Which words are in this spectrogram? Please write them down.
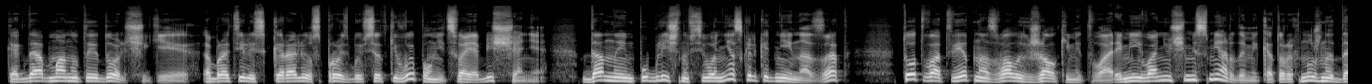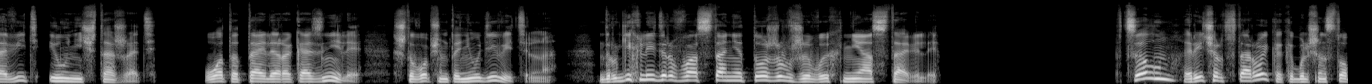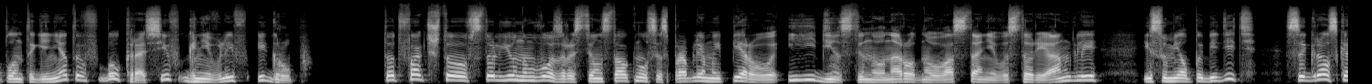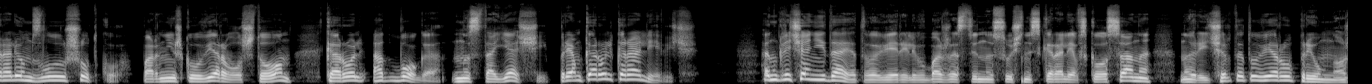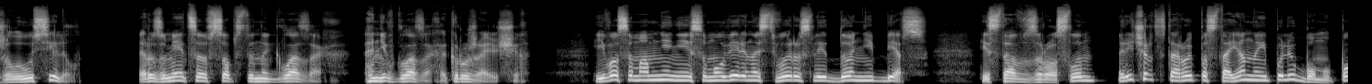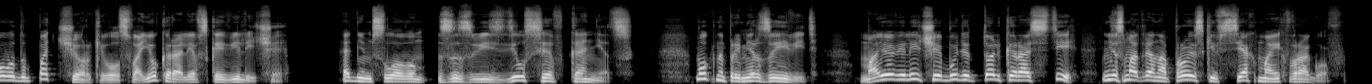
Когда обманутые дольщики обратились к королю с просьбой все-таки выполнить свои обещания, данные им публично всего несколько дней назад, тот в ответ назвал их жалкими тварями и вонючими смердами, которых нужно давить и уничтожать. Уотта Тайлера казнили, что, в общем-то, неудивительно. Других лидеров восстания тоже в живых не оставили. В целом, Ричард II, как и большинство плантагенетов, был красив, гневлив и груб. Тот факт, что в столь юном возрасте он столкнулся с проблемой первого и единственного народного восстания в истории Англии и сумел победить, сыграл с королем злую шутку. Парнишка уверовал, что он — король от бога, настоящий, прям король-королевич. Англичане и до этого верили в божественную сущность королевского сана, но Ричард эту веру приумножил и усилил. Разумеется, в собственных глазах, а не в глазах окружающих. Его самомнение и самоуверенность выросли до небес, и, став взрослым, Ричард II постоянно и по любому поводу подчеркивал свое королевское величие. Одним словом, зазвездился в конец. Мог, например, заявить Мое величие будет только расти, несмотря на происки всех моих врагов.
